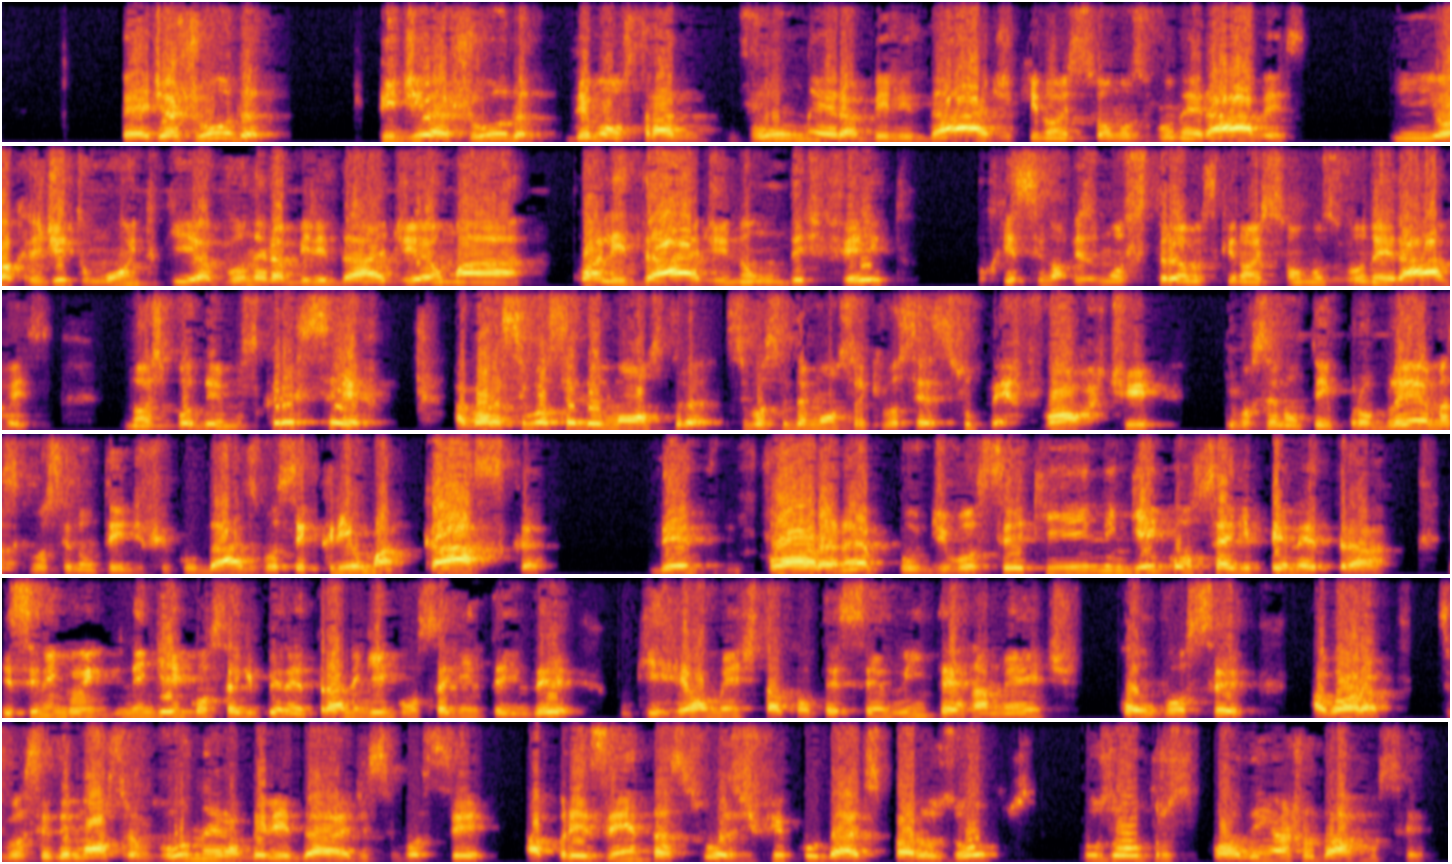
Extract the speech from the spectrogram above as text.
pede ajuda. Pedir ajuda, demonstrar vulnerabilidade, que nós somos vulneráveis, e eu acredito muito que a vulnerabilidade é uma qualidade, não um defeito, porque se nós mostramos que nós somos vulneráveis, nós podemos crescer. Agora, se você demonstra, se você demonstra que você é super forte, que você não tem problemas, que você não tem dificuldades, você cria uma casca dentro, fora, né, de você que ninguém consegue penetrar. E se ninguém, ninguém consegue penetrar, ninguém consegue entender o que realmente está acontecendo internamente com você. Agora, se você demonstra vulnerabilidade, se você apresenta as suas dificuldades para os outros, os outros podem ajudar você.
